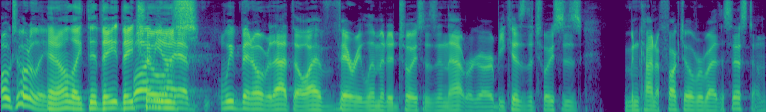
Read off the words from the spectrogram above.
Oh, totally. You know, like they they, they Well, I chose. mean, I have, we've been over that though. I have very limited choices in that regard because the choices have been kind of fucked over by the system.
